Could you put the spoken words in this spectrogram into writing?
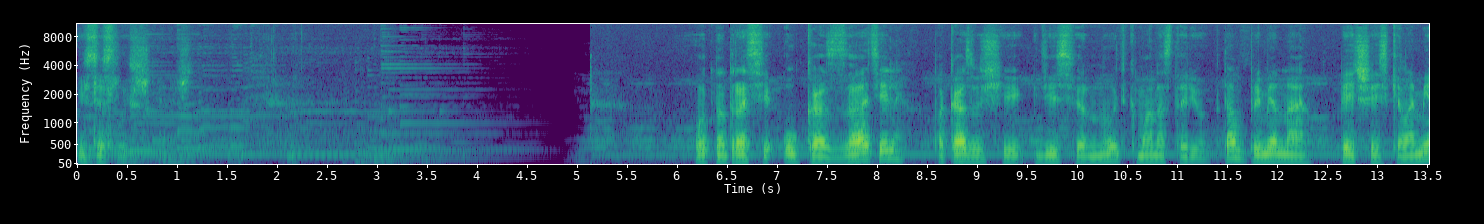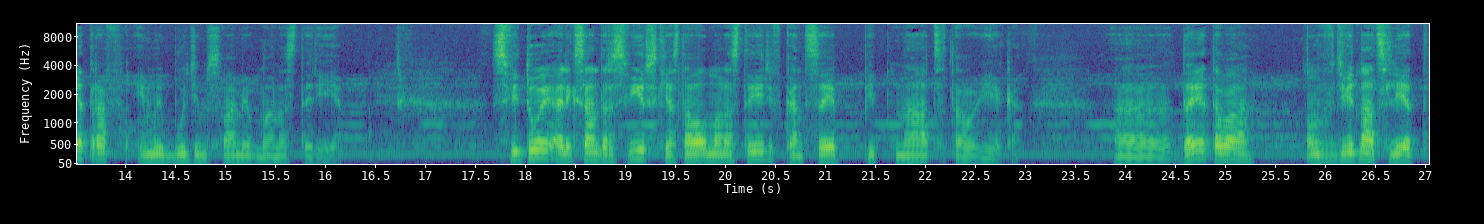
Если слышишь, конечно. Вот на трассе указатель, показывающий, где свернуть к монастырю. Там примерно 5-6 километров, и мы будем с вами в монастыре. Святой Александр Свирский основал монастырь в конце 15 века. Э, до этого он в 19 лет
